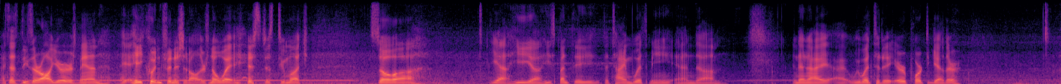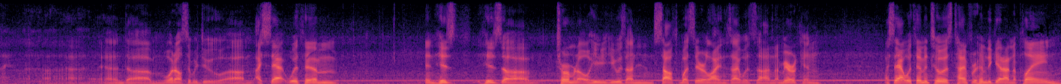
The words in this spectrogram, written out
I said these are all yours, man. He couldn't finish it all. There's no way. It's just too much. So uh, yeah, he uh, he spent the the time with me and. Um, and then I, I, we went to the airport together. Uh, and um, what else did we do? Um, I sat with him in his his um, terminal. He, he was on Southwest Airlines. I was on American. I sat with him until it was time for him to get on the plane,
